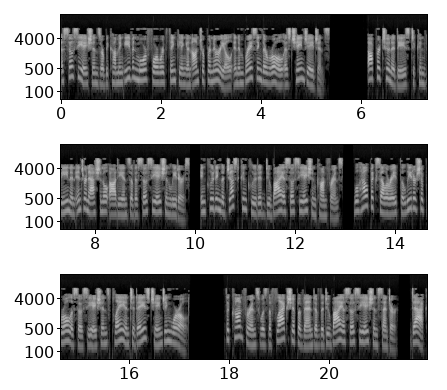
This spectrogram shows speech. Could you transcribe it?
associations are becoming even more forward thinking and entrepreneurial in embracing their role as change agents. Opportunities to convene an international audience of association leaders, including the just concluded Dubai Association Conference, will help accelerate the leadership role associations play in today's changing world. The conference was the flagship event of the Dubai Association Center, DAC,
